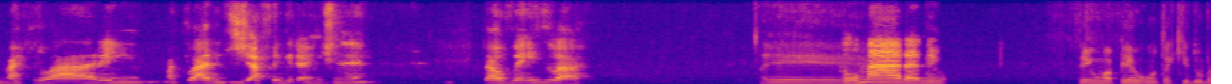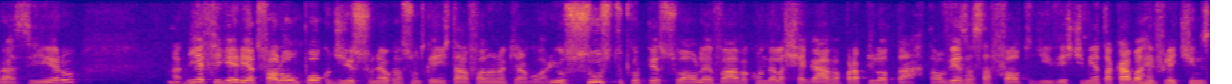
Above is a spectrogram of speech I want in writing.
McLaren, McLaren que já foi grande, né? Talvez vá. É... Tomara, né? Tem, tem uma pergunta aqui do Brasileiro. A Bia Figueiredo falou um pouco disso, né? O assunto que a gente estava falando aqui agora. E o susto que o pessoal levava quando ela chegava para pilotar. Talvez essa falta de investimento acaba refletindo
